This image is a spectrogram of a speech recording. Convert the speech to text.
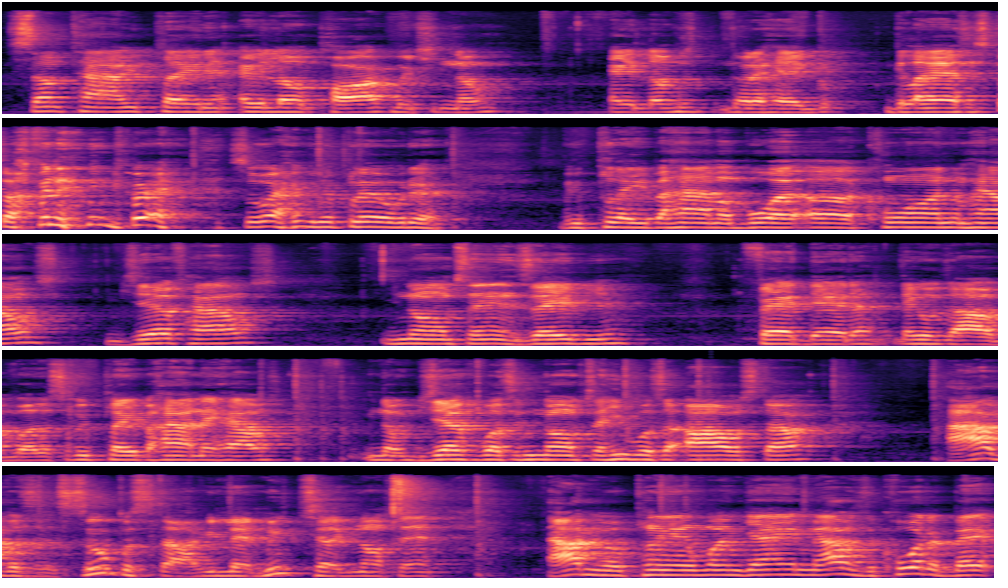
Sometimes we played in A-Lo Park, which you know, A-Lo, you know, they had glass and stuff in the grass. So I to play over there. We played behind my boy uh Quan house, Jeff house, you know what I'm saying, Xavier. Fat Daddy, they was our brothers. So we played behind their house. You know, Jeff wasn't, you know I'm saying? He was an all-star. I was a superstar. He let me tell you, you know what I'm saying? I remember playing one game, I was the quarterback,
